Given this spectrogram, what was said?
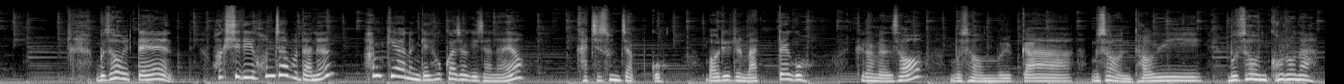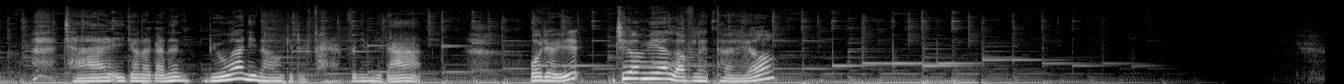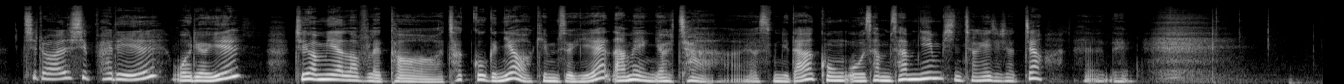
무서울 땐 확실히 혼자보다는 함께하는 게 효과적이잖아요. 같이 손잡고 머리를 맞대고 그러면서 무서운 물가, 무서운 더위, 무서운 코로나 잘 이겨나가는 묘안이 나오기를 바랄 뿐입니다. 월요일 주현미의 러브레터예요. 7월 18일 월요일 주현미의 러브레터 첫 곡은요. 김수희의 남행열차였습니다. 0533님 신청해 주셨죠? 네.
